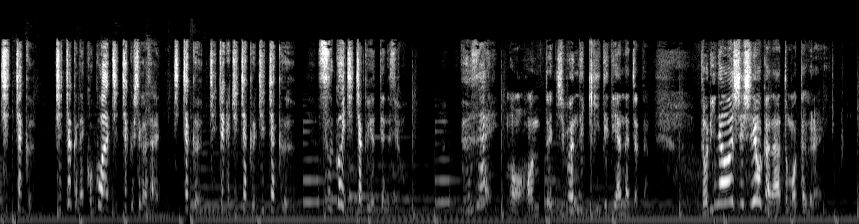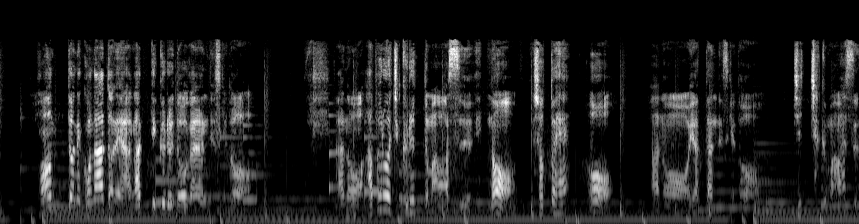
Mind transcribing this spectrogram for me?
ちっちゃく、ちっちゃくね、ここはちっちゃくしてください。ちっちゃく、ちっちゃく、ちっちゃく、ちっちゃく、すっごいちっちゃく言ってんですよ。うざい。もう本当に自分で聞いてて嫌になっちゃった。撮り直ししようかなと思ったぐらい。ほんとね、この後ね、上がってくる動画なんですけど、あの、アプローチくるっと回すのショット編を、あのやったんですけど、ちっちゃく回すっ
